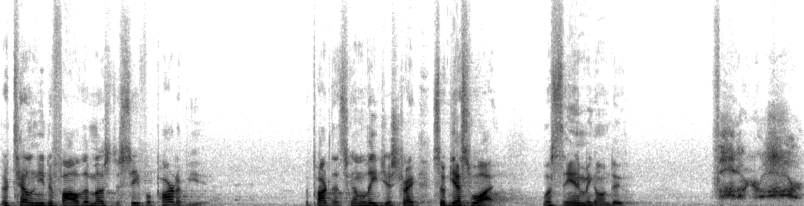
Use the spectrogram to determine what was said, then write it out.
they're telling you to follow the most deceitful part of you, the part that's going to lead you astray. So guess what? What's the enemy going to do? Follow your heart.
